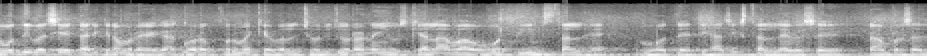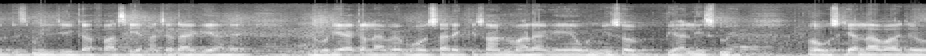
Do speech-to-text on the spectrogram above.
दो दिवसीय कार्यक्रम रहेगा। गोरखपुर में केवल चोरी चोरा नहीं, उसके अलावा और तीन स्थल है। बहुत ऐतिहासिक स्थल है। वैसे राम प्रसाद बिस्मिल जी का फांसी यहाँ चढ़ाया गया है। धोरिया कला में बहुत सारे किसान मारा गए हैं उन्नीस सौ बयालीस में। और उसके अलावा जो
